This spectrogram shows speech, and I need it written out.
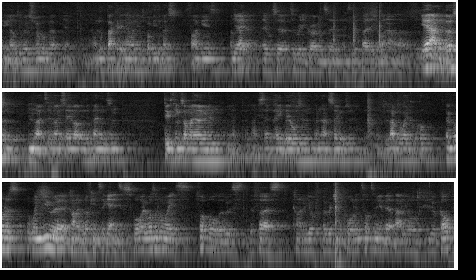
you know, it was a real struggle. But Yeah. you know, I look back at it now, and it was probably the best five years. I've Yeah, yeah, able to, to really grow into into the player that you are now. That Yeah, and a person. Mm. Like to, like you say, a lot of independence and do things on my own, and you know, like I said, pay bills and, and that. So it was a, it was a, that was a wake up call. And Rodders, when you were kind of looking to get into sport, it wasn't always football that was the first kind of your original calling. Talk to me a bit about your, your golf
